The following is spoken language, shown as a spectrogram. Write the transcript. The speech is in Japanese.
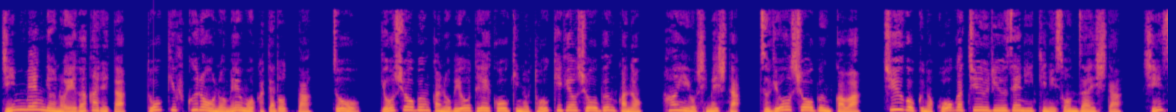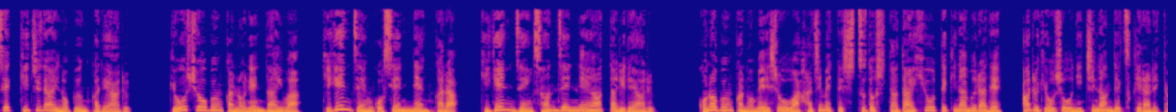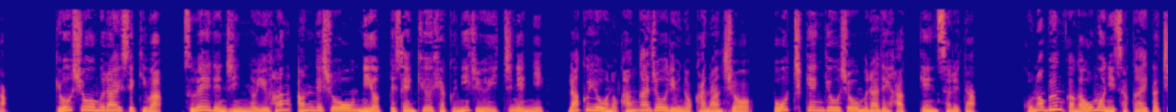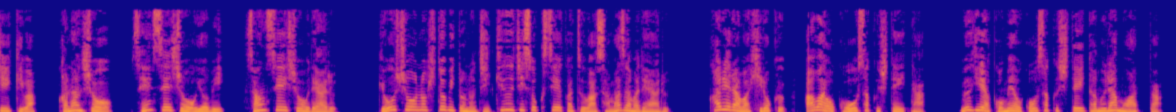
人面魚の描かれた陶器フクの面をかたどった像、行商文化の病帝後期の陶器行商文化の範囲を示した図行商文化は中国の黄河中流前域に存在した新石器時代の文化である。行商文化の年代は紀元前5000年から紀元前3000年あたりである。この文化の名称は初めて出土した代表的な村で、ある行商にちなんで付けられた。行商村遺跡は、スウェーデン人のユハン・アンデショーンによって1921年に、落葉の漢河上流の河南省、防地県行商村で発見された。この文化が主に栄えた地域は、河南省、先西省及び山西省である。行商の人々の自給自足生活は様々である。彼らは広く泡を工作していた。麦や米を工作していた村もあった。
